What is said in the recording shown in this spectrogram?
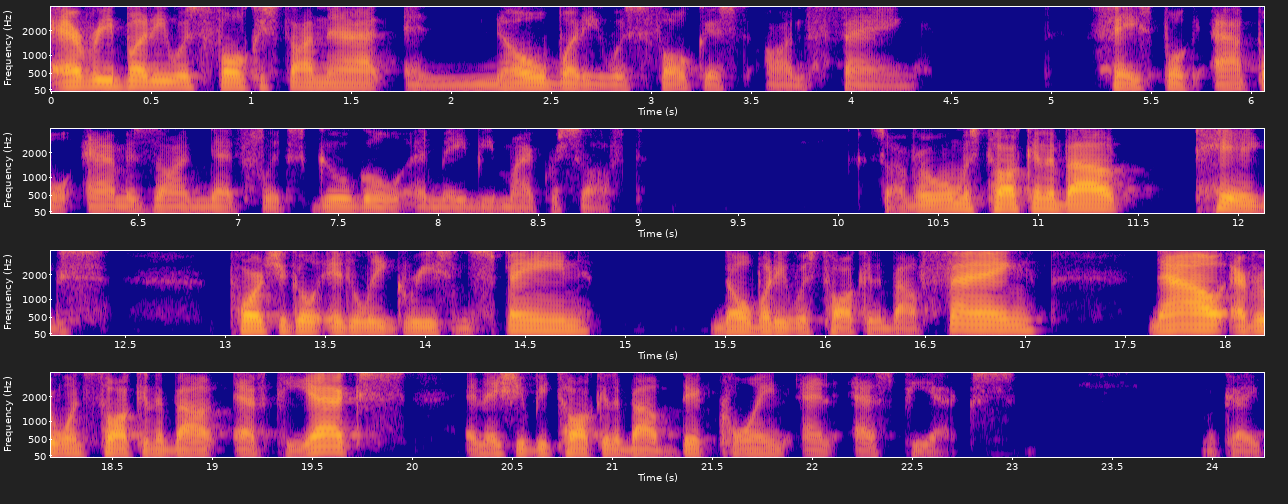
everybody was focused on that, and nobody was focused on FANG Facebook, Apple, Amazon, Netflix, Google, and maybe Microsoft. So everyone was talking about pigs, Portugal, Italy, Greece, and Spain. Nobody was talking about FANG. Now everyone's talking about FTX, and they should be talking about Bitcoin and SPX. Okay.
